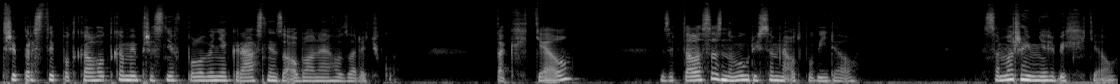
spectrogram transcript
tři prsty pod kalhotkami přesně v polovině krásně zaoblaného zadečku. Tak chtěl? Zeptala se znovu, když jsem neodpovídal. Samozřejmě, že bych chtěl.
